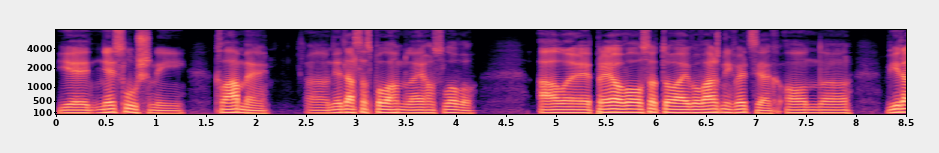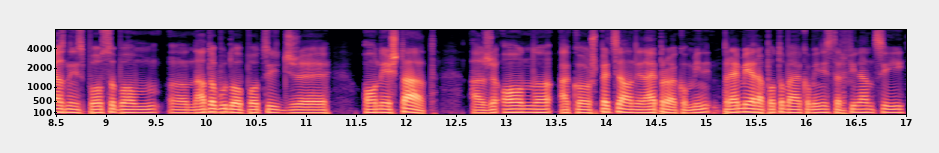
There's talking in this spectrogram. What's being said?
je neslušný, klame, uh, nedá sa spolahnúť na jeho slovo. Ale prejavovalo sa to aj vo vážnych veciach. On uh, výrazným spôsobom uh, nadobudol pocit, že on je štát a že on ako špeciálne najprv ako premiér a potom aj ako minister financí,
